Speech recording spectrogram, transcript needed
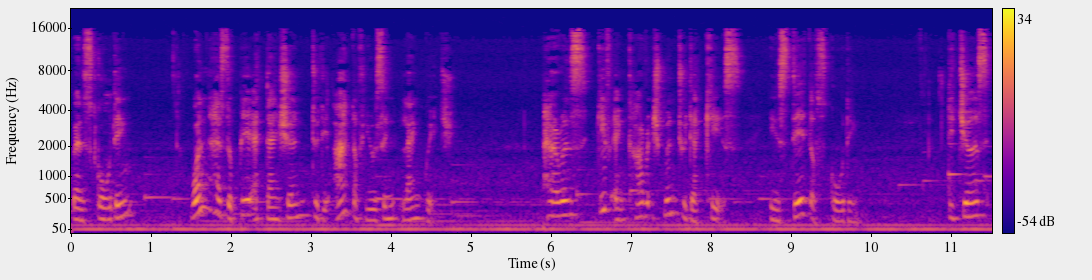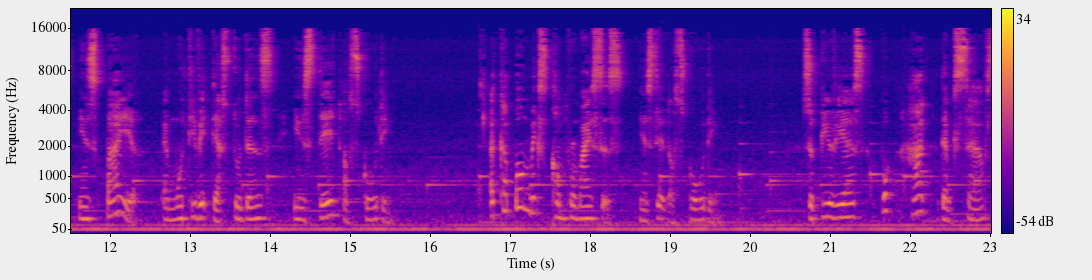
When scolding, one has to pay attention to the art of using language. Parents give encouragement to their kids instead of scolding. Teachers inspire and motivate their students instead of scolding. A couple makes compromises instead of scolding. Superiors work hard themselves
